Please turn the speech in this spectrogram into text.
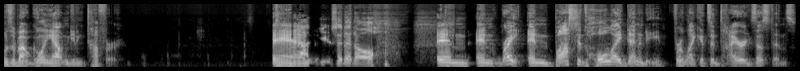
was about going out and getting tougher. And not use it at all. and and right, and Boston's whole identity for like its entire existence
